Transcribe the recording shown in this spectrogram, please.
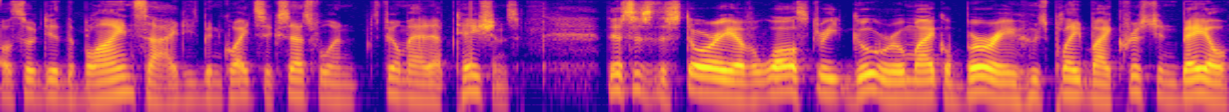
also did The Blind Side. He's been quite successful in film adaptations. This is the story of a Wall Street guru, Michael Burry, who's played by Christian Bale,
